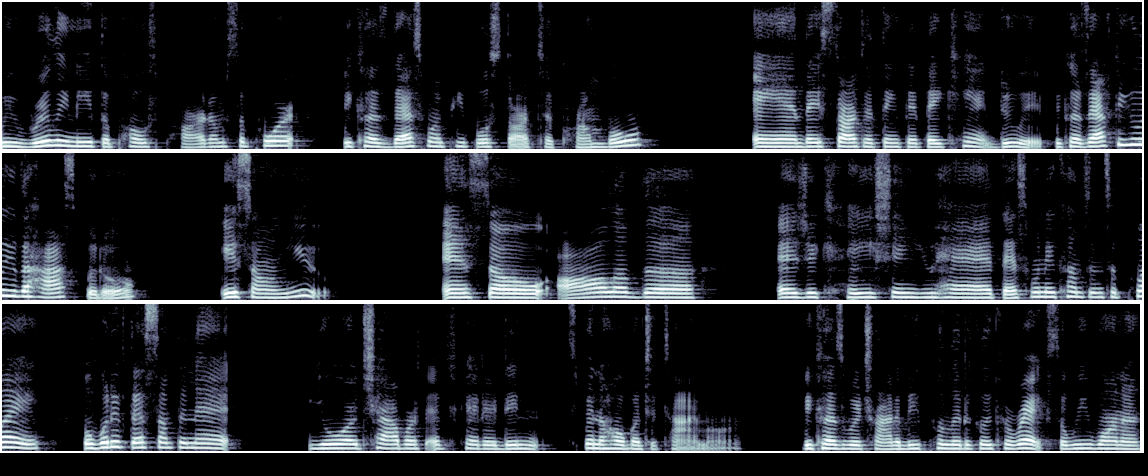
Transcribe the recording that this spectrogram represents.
we really need the postpartum support because that's when people start to crumble and they start to think that they can't do it because after you leave the hospital it's on you and so all of the education you had that's when it comes into play but what if that's something that your childbirth educator didn't spend a whole bunch of time on because we're trying to be politically correct so we want to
